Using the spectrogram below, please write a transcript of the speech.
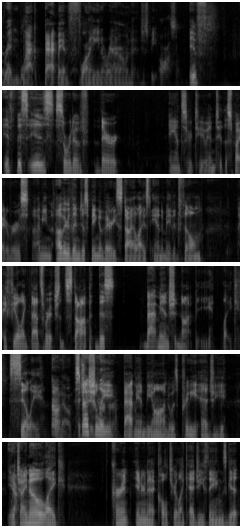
a red and black Batman flying around. It'd just be awesome. if if this is sort of their answer to Into the Spider Verse, I mean, other than just being a very stylized animated film, I feel like that's where it should stop. This Batman should not be like silly. No, no. should be Especially. Batman Beyond was pretty edgy, which I know like current internet culture like edgy things get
